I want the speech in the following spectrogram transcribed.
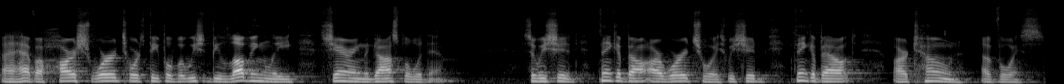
uh, have a harsh word towards people, but we should be lovingly sharing the gospel with them. So we should think about our word choice. We should think about our tone of voice.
